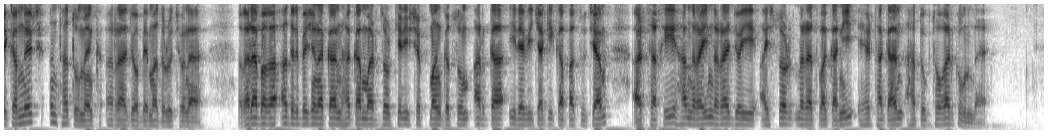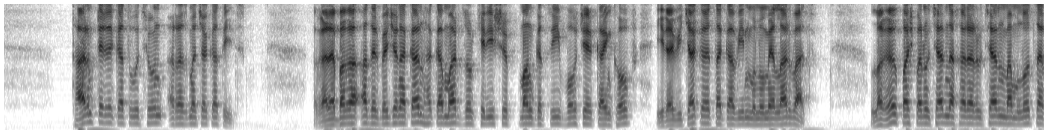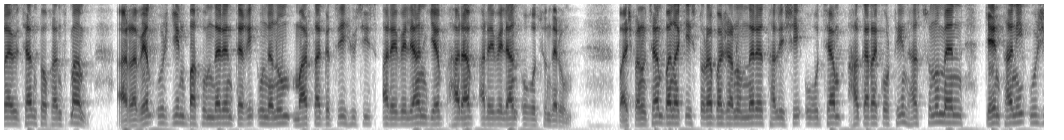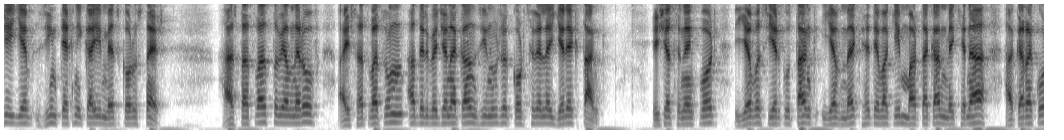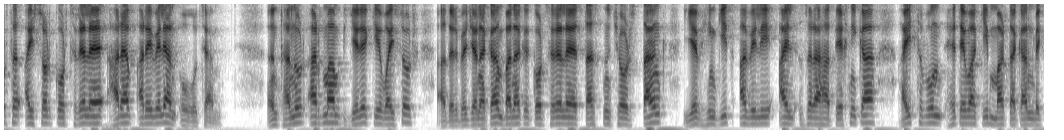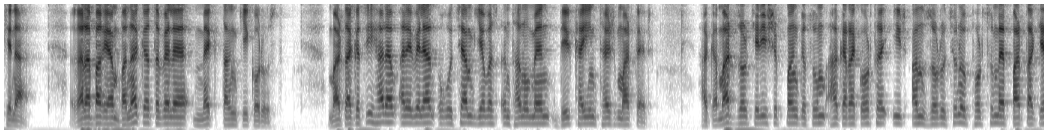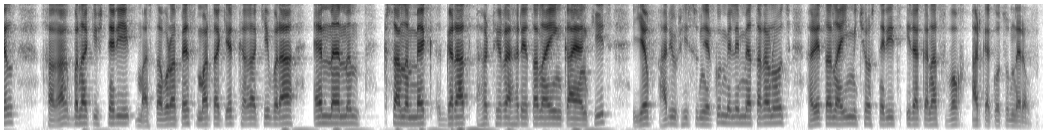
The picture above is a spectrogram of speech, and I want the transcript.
Բարեկամներ, ընդհատում ենք ռադիո բեմադրությունը։ Ղարաբաղի ադրբեջանական հակամարտ զորքերի շփման գծում արկա իրավիճակի կապակցությամբ Արցախի հանրային ռադիոյի այսօր լրատվականի հերթական հատուկ թողարկումն է։ Թարմ տեղեկատվություն ռազմաճակատից։ Ղարաբաղի ադրբեջանական հակամարտ զորքերի շփման գծի ողջ երկայնքով իրավիճակը տակավին մնում է լարված։ ԼՂ պաշտպանության նախարարության մամլոյցարայության փոխանցմամբ Առավել ուժգին բախումներ են տեղի ունենում Մարտագծի հյուսիս-արևելյան եւ հարավ-արևելյան ուղություններում։ Պաշտպանության բանակի ստորաբաժանումները Թալիշի ուղությամբ հակառակորդին հասցնում են կենթանի ուժի եւ զինտեխնիկայի մեծ կորուստներ։ Հաստատված տվյալներով այս հատվածում ադրբեջանական զինուժը կորցրել է 3 տանկ։ Հիշեցնենք, որ եւս 2 տանկ եւ 1 հետևակի մարտական մեքենա հակառակորդը այսօր կորցրել է հարավ-արևելյան ուղությամբ։ Ընդհանուր առմամբ 3 եւ այսօր ադրբեջանական բանակը կորցրել է 14 տանկ եւ 5-ից ավելի այլ զրահատեխնիկա, այդ թվում հետևակի մարտական մեքենա։ Ղարաբաղյան բանակը տվել է 1 տանկի կորուստ։ Մարտակցի հարավ-արևելյան ուղությամբ եւս ընթանում են դիրքային թեժ մարտեր։ Հակամարտ զորքերի շփման գծում հակառակորդը իր անզորությունը փորձում է պարտակել խաղաղ բնակիչների, մասնավորապես Մարտակերտ քաղաքի վրա MM 21 գրադ հրթիռահրետանային կայանքից եւ 152 մմ-անոց mm հրետանային միջոցներից իրականացվող արկակոծումներով։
